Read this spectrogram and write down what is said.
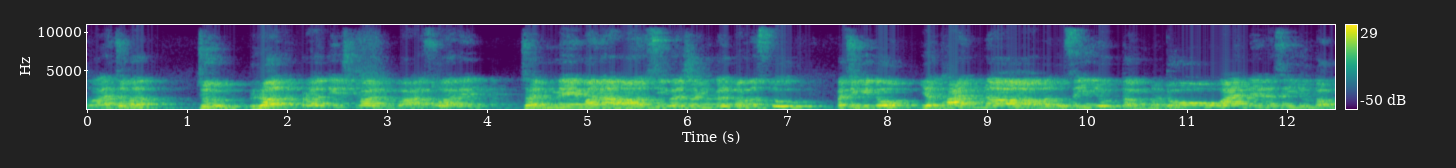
તો આ જવાબ, જોજો રત પ્રતિષ્ઠન તો આ શું આવે જન્મે મનઃ શિવ સંકલ્પમસ્તુ. પછી કીધું યથાન્ન મધુ સંયુક્તમ મધુવાનેન સંયુક્તમ.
